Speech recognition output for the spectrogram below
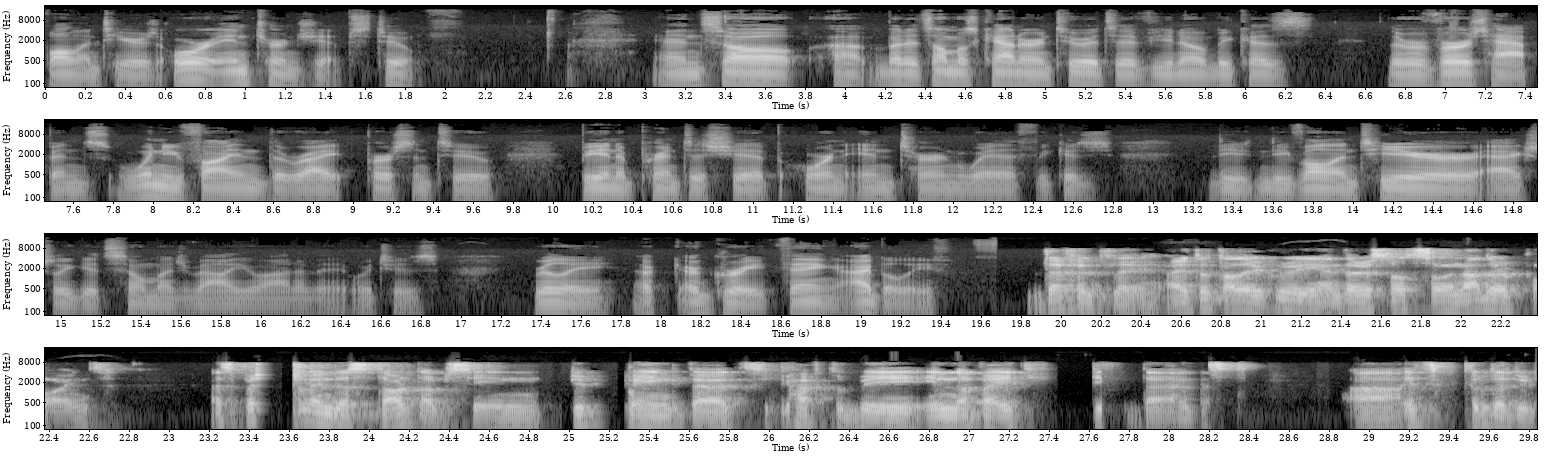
volunteers or internships too. And so, uh, but it's almost counterintuitive, you know, because the reverse happens when you find the right person to be an apprenticeship or an intern with because the the volunteer actually gets so much value out of it, which is really a, a great thing, I believe. Definitely, I totally agree. And there is also another point, especially in the startup scene, people think that you have to be innovative, that uh, it's good that you,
